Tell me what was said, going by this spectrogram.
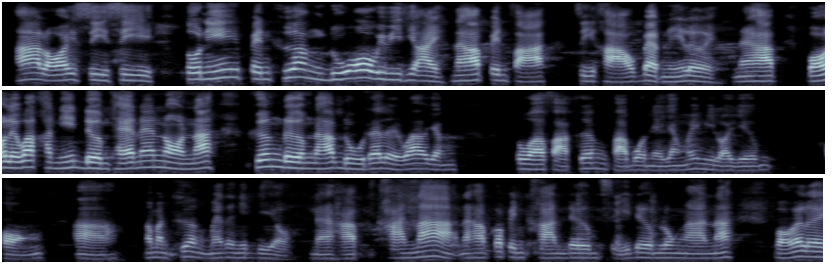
1,500ซีซีตัวนี้เป็นเครื่อง Duo VVTi นะครับเป็นฝา สีขาวแบบนี้เลยนะครับ บอกเลยว่าคันนี้เดิมแท้แน่นอนนะ เครื่องเดิมนะครับ ดูได้เลยว่ายังตัวฝาเครื่องฝาบนเนี่ยยังไม่มีรอยเยิ้มของอ่าน้ำมันเครื่องแม้แต่นิดเดียวนะครับคานหน้านะครับก็เป็นคานเดิมสีเดิมโรงงานนะ บอกได้เลย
